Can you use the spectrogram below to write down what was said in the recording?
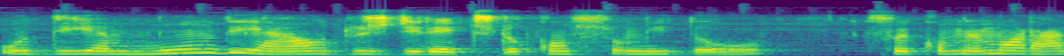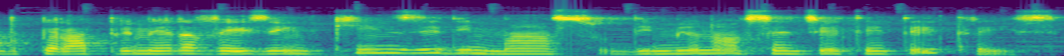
O Dia Mundial dos Direitos do Consumidor foi comemorado pela primeira vez em 15 de março de 1983.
